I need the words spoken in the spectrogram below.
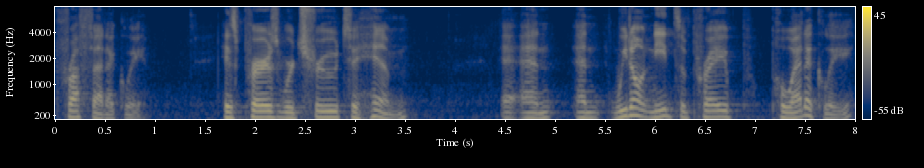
prophetically. His prayers were true to him. And and we don't need to pray poetically.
